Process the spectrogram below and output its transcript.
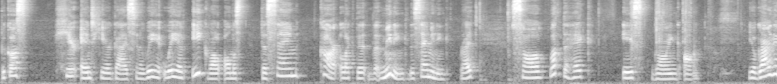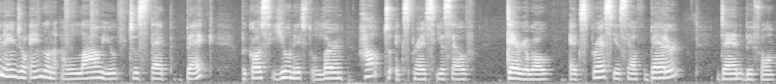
Because here and here, guys, you know, we, we have equal, almost the same car, like the, the meaning, the same meaning, right? So what the heck is going on? Your guardian angel ain't gonna allow you to step back because you need to learn how to express yourself. There you go. Express yourself better than before.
